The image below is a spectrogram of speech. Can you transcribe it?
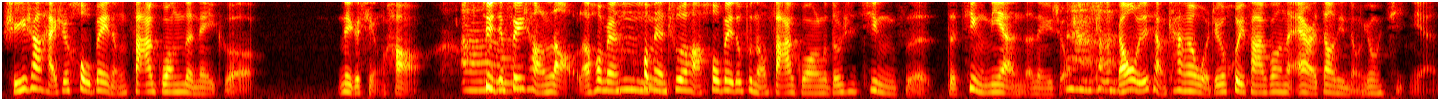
实际上还是后背能发光的那个那个型号，啊，就已经非常老了。后面、嗯后面出的好像后背都不能发光了，都是镜子的镜面的那种。然后我就想看看我这个会发光的 Air 到底能用几年。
